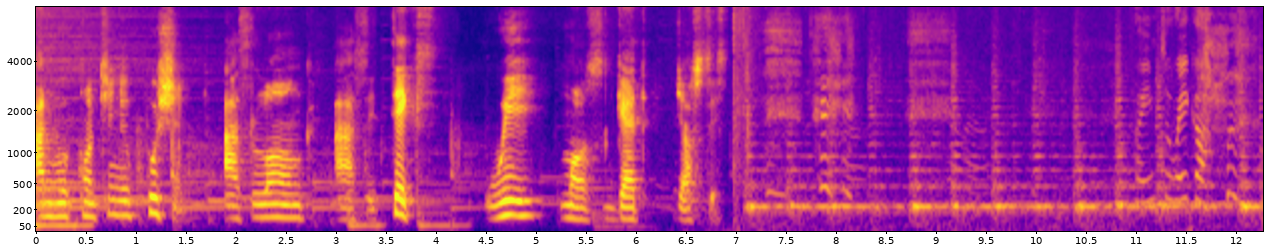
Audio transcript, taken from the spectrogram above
and will continue pushing as long as it takes. We must get justice. For him to wake up.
